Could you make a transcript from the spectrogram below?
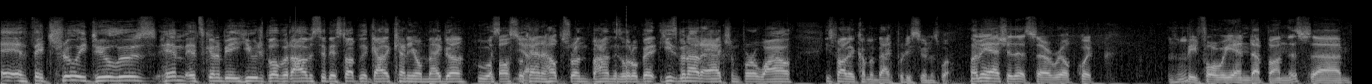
if they truly do lose him, it's going to be a huge blow. But obviously, they still have the guy like Kenny Omega, who also Yeah. kind of helps run behind this a little bit. He's been out of action for a while. He's probably coming back pretty soon as well. Let me ask you this, uh, real quick, Mm-hmm. before we end up on this. Um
